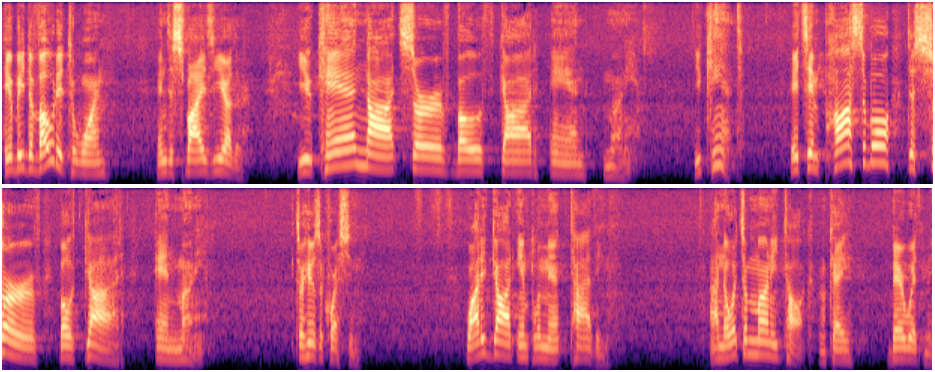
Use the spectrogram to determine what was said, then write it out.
He'll be devoted to one and despise the other. You cannot serve both God and money. You can't. It's impossible to serve both God and money. So here's a question Why did God implement tithing? I know it's a money talk, okay? Bear with me.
